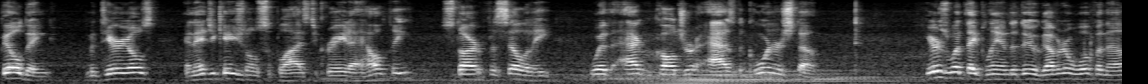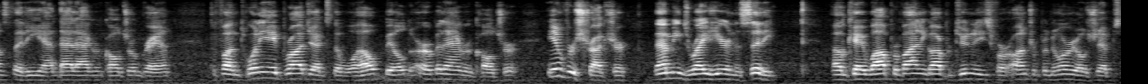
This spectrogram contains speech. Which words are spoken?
building materials and educational supplies to create a healthy start facility with agriculture as the cornerstone. Here's what they plan to do. Governor Wolf announced that he had that agricultural grant to fund 28 projects that will help build urban agriculture infrastructure. That means right here in the city. Okay, while providing opportunities for entrepreneurships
